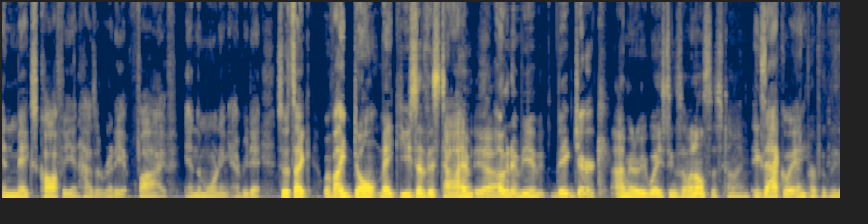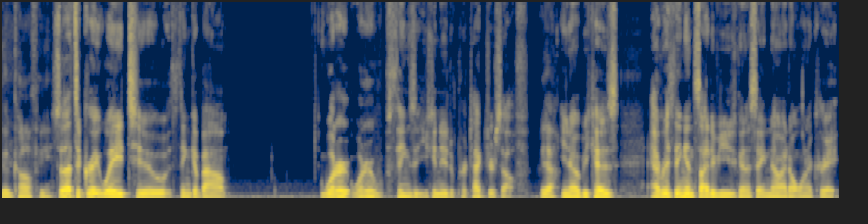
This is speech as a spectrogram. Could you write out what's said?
and makes coffee and has it ready at five in the morning every day. So it's like, if I don't make use of this time, Yeah. I'm gonna be a big jerk. I'm going to be wasting someone else's time Exactly. and perfectly good coffee. So that's a great way to think about what are what are things that you can do to protect yourself. Yeah. You know, because everything inside of you is going to say, "No, I don't want to create.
